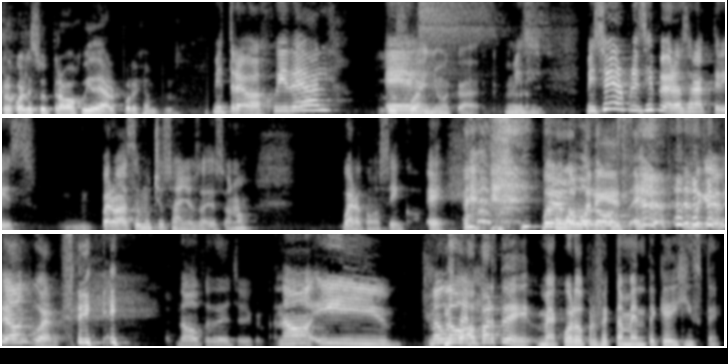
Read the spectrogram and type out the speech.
Pero ¿cuál es tu trabajo ideal, por ejemplo? Mi trabajo ideal. Tu sueño acá. Mi, sueño al principio era ser actriz, pero hace muchos años de eso, ¿no? Bueno, como cinco. Eh. bueno, como, tres. Eh. Desde que me fui a Vancouver. Sí. No, pues de hecho yo creo. No, y me gusta. No, aparte, me acuerdo perfectamente que dijiste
